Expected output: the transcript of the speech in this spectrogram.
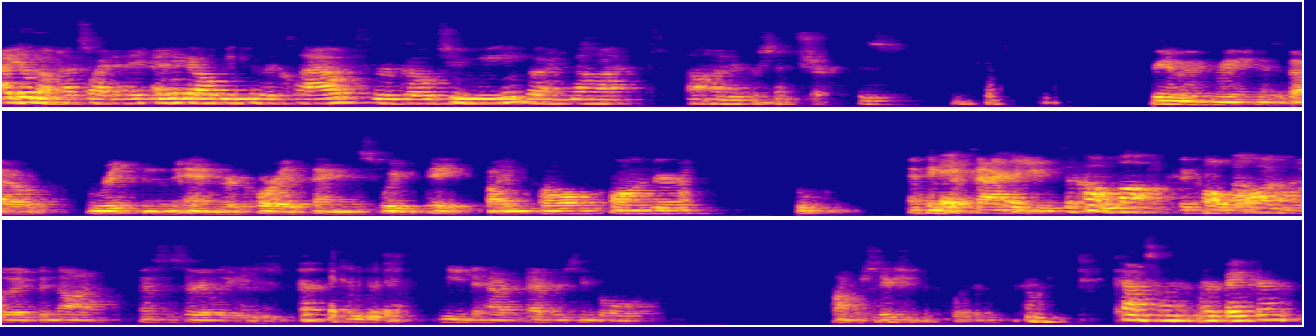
I don't know, that's why I, I think it'll all be through the cloud through GoToMeeting, but I'm not hundred percent sure. 'Cause Freedom of information is about written and recorded things, would a phone call under? I think the fact that you, The call log. the call log would, but not necessarily need to have every single conversation recorded. Councilmember Baker?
